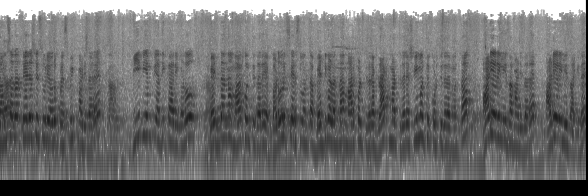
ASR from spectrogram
ಸಂಸದ ತೇಜಸ್ವಿ ಸೂರ್ಯ ಅವರು ಪ್ರೆಸ್ ಮೀಟ್ ಮಾಡಿದ್ದಾರೆ. ಬಿಬಿಎಂಪಿ ಅಧಿಕಾರಿಗಳು ಬೆಡ್ ಅನ್ನ ಮಾರ್ಕೊಂತಿದ್ದಾರೆ ಬಡವರಿಗೆ ಸೇರಿಸುವಂತ ಬೆಡ್ಗಳನ್ನ ಮಾರ್ಕೊಳ್ತಿದ್ದಾರೆ ಬ್ಲಾಕ್ ಮಾಡ್ತಿದ್ದಾರೆ ಶ್ರೀಮಂತರು ಕೊಡ್ತಿದ್ದಾರೆ ಅನ್ನುವಂತ ಆಡಿಯೋ ರಿಲೀಸ್ ಮಾಡಿದ್ದಾರೆ. ಆಡಿಯೋ ರಿಲೀಸ್ ಆಗಿದೆ.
